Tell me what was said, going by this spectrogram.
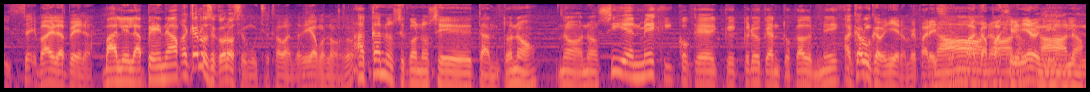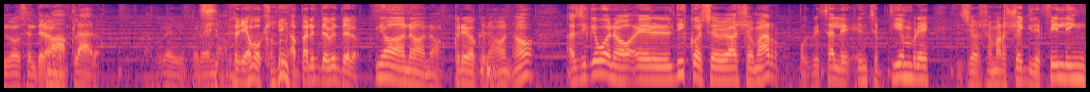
Y se- vale la pena. vale la pena. Acá no se conoce mucho esta banda, digamos, ¿no? ¿no? Acá no se conoce tanto, no. No, no. Sí, en México, que, que creo que han tocado en México. Acá nunca vinieron, me parece. No, capaz no, que no, vinieron y no, ni- no. ni nos enteramos. No, claro. Pero no. pero digamos que aparentemente no. No, no, no, creo que no, ¿no? Así que bueno, el disco se va a llamar, porque sale en septiembre, y se va a llamar Shake the Feeling.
